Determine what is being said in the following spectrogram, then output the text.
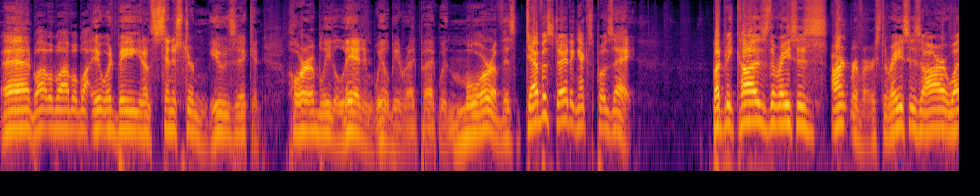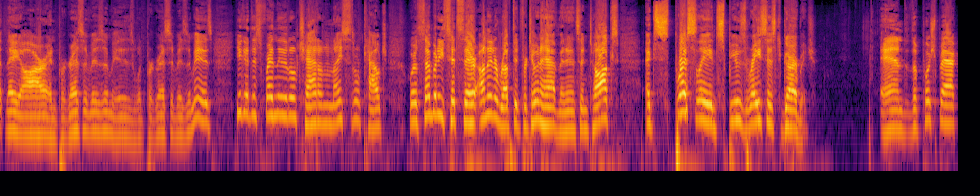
and blah, blah, blah, blah, blah. It would be, you know, sinister music and horribly lit, and we'll be right back with more of this devastating expose. But because the races aren't reversed, the races are what they are, and progressivism is what progressivism is, you get this friendly little chat on a nice little couch where somebody sits there uninterrupted for two and a half minutes and talks expressly and spews racist garbage. And the pushback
